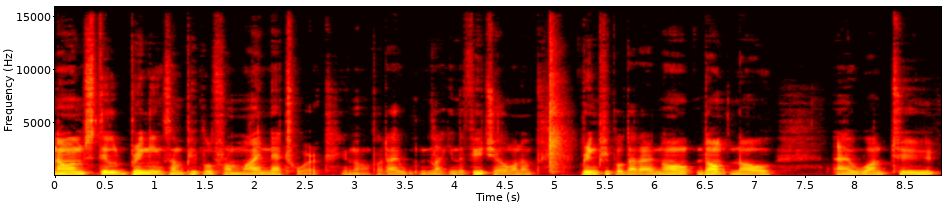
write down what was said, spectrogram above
Now I'm still bringing some people from my network, you know, but I like in the future I want to bring people that I know don't know. I want to,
